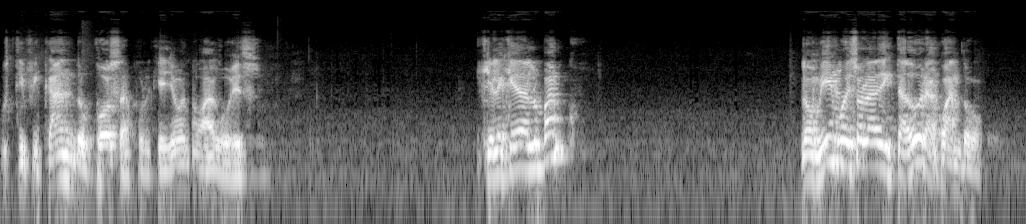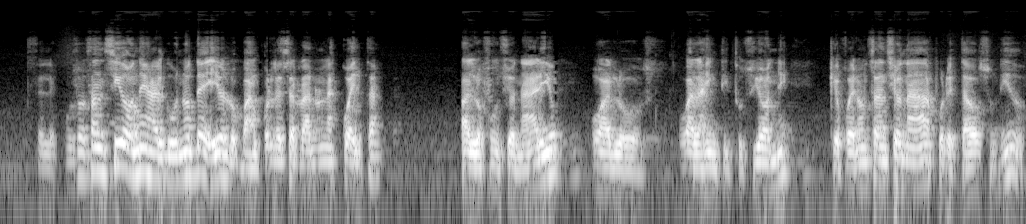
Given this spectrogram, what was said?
justificando cosas, porque yo no hago eso. ¿Qué le queda a los bancos? Lo mismo hizo la dictadura cuando se les puso sanciones, a algunos de ellos los bancos le cerraron las cuentas a los funcionarios o a, los, o a las instituciones que fueron sancionadas por Estados Unidos.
